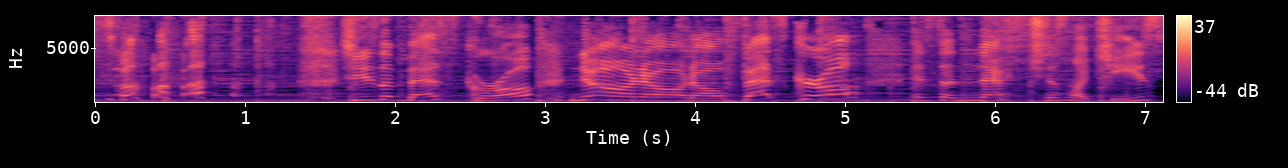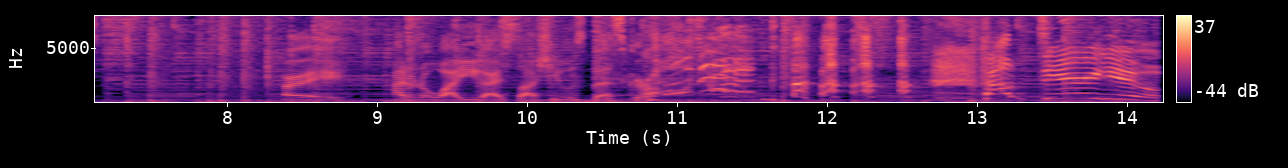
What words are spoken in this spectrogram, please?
so she's the best girl. No, no, no. Best girl is the next. She doesn't like cheese. All right. I don't know why you guys thought she was best girl. How dare you?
